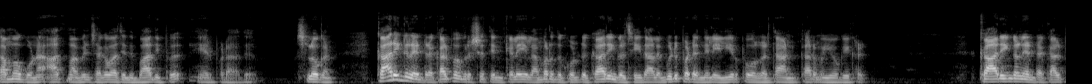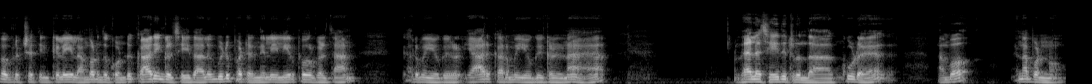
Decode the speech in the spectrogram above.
தமோ குண ஆத்மாவின் சகவாசத்தின் பாதிப்பு ஏற்படாது. ஸ்லோகன். காரியங்கள் என்ற கல்ப விருஷத்தின் கிளையில் அமர்ந்து கொண்டு காரியங்கள் செய்தாலும் விடுபட்ட நிலையில் இருப்பவர்கள் தான் கர்மயோகிகள். காரியங்கள் என்ற கல்ப விருட்சத்தின் கிளையில் அமர்ந்து கொண்டு காரியங்கள் செய்தாலும் விடுபட்ட நிலையில் இருப்பவர்கள் தான் கர்மயோகிகள். யார் கர்மயோகிகள்னா வேலை செய்துட்டு இருந்தால் கூட நம்ம என்ன பண்ணணும்?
